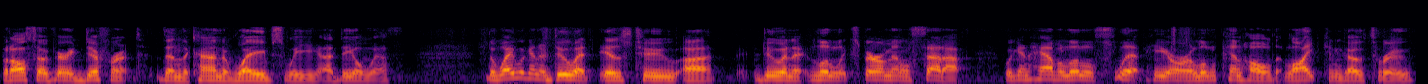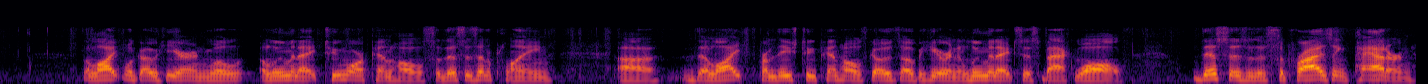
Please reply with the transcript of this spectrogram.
but also very different than the kind of waves we uh, deal with. The way we're going to do it is to uh, do a little experimental setup. We're going to have a little slit here or a little pinhole that light can go through. The light will go here and will illuminate two more pinholes. So this is in a plane. Uh, the light from these two pinholes goes over here and illuminates this back wall. This is the surprising pattern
